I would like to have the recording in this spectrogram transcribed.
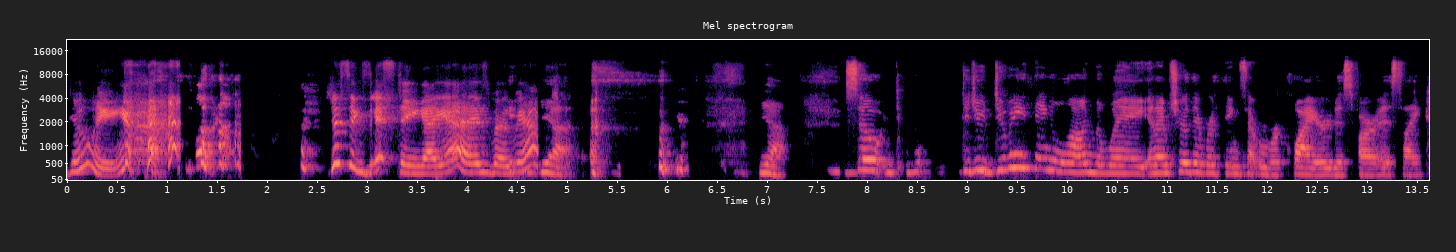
doing. just existing, I guess. But yeah, yeah, yeah. So, did you do anything along the way? And I'm sure there were things that were required as far as like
